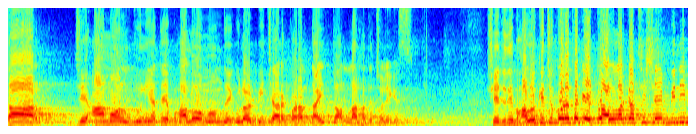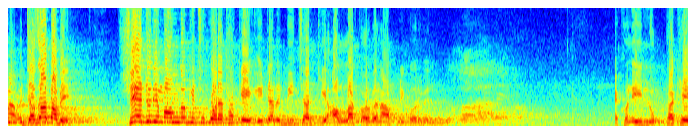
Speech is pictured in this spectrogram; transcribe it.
তার যে আমল দুনিয়াতে ভালো মন্দ এগুলোর বিচার করার দায়িত্ব আল্লাহর হাতে চলে গেছে। সে যদি ভালো কিছু করে থাকে এটা আল্লাহর কাছে সে বিনিময় যাজা পাবে। সে যদি মন্দ কিছু করে থাকে, এটার বিচার কি আল্লাহ করবে না আপনি করবেন? এখন এই লোকটাকে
